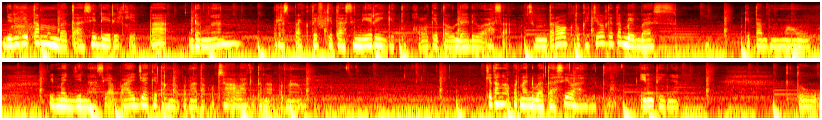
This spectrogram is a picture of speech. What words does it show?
Jadi kita membatasi diri kita dengan perspektif kita sendiri gitu kalau kita udah dewasa. Sementara waktu kecil kita bebas. Kita mau imajinasi apa aja kita nggak pernah takut salah kita nggak pernah kita nggak pernah dibatasi lah gitu intinya. Gitu.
